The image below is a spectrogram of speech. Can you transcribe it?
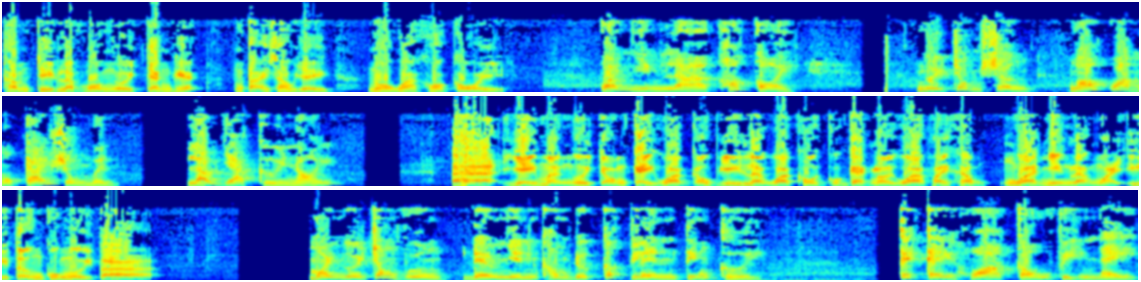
thậm chí là mọi người chán ghét. Tại sao vậy? Nó quá khó coi quả nhiên là khó coi. Người trong sân ngó qua một cái rùng mình. Lão già cười nói. À, vậy mà ngươi chọn cây hoa cẩu vĩ là hoa khôi của các loài hoa phải không? Quả nhiên là ngoài ý tưởng của người ta. Mọi người trong vườn đều nhịn không được cất lên tiếng cười. Cái cây hoa cẩu vĩ này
